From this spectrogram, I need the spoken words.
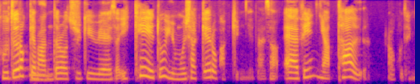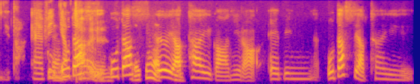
부드럽게 음. 만들어주기 위해서 이 K도 유무샤케로 바뀝니다. 그래서 에빈 야타으라고 됩니다. 에빈 음. 야타으. 오다스, 오다스 야타이. 야타이가 아니라 에빈, 오다스 야타이,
